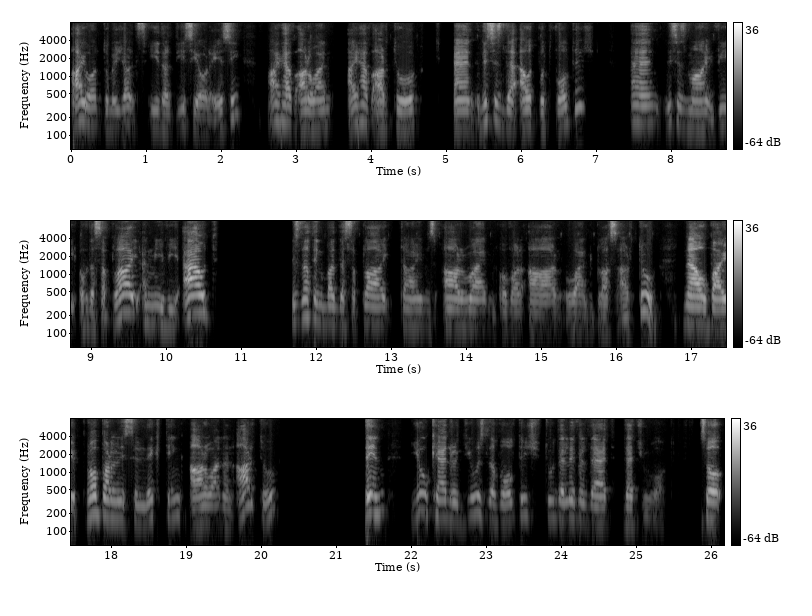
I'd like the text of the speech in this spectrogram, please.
I want to measure. It's either DC or AC. I have R1, I have R2, and this is the output voltage and this is my V of the supply and me V out. is nothing but the supply times R1 over R1 plus R2. Now, by properly selecting R1 and R2, then you can reduce the voltage to the level that, that you want. So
